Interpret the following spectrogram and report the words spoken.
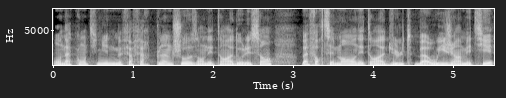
on a continué de me faire faire plein de choses en étant adolescent, bah forcément en étant adulte, bah oui j'ai un métier,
